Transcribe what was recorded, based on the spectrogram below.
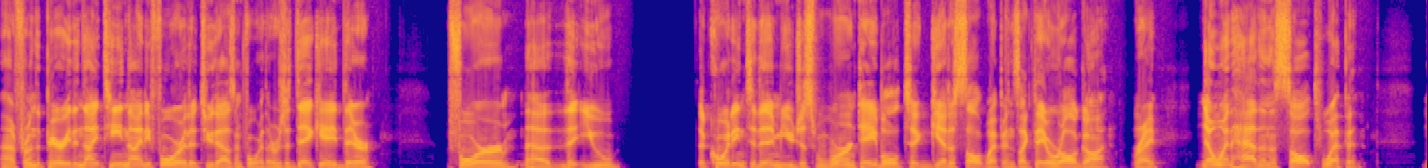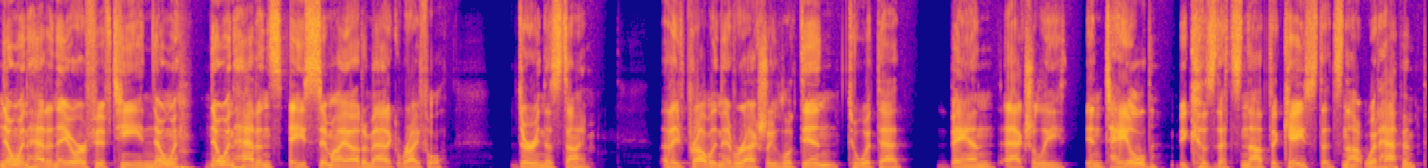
uh, from the period of 1994 to 2004. There was a decade there for uh, that you according to them, you just weren't able to get assault weapons. Like they were all gone, right? No one had an assault weapon. No one had an AR-15. No one, no one had an, a semi-automatic rifle during this time. Uh, they've probably never actually looked into what that ban actually entailed because that's not the case. That's not what happened.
